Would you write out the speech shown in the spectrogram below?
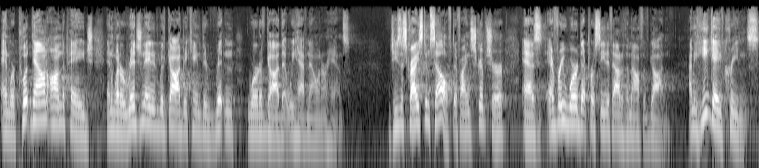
and were put down on the page, and what originated with God became the written Word of God that we have now in our hands. Jesus Christ Himself defines Scripture as every word that proceedeth out of the mouth of God. I mean, He gave credence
